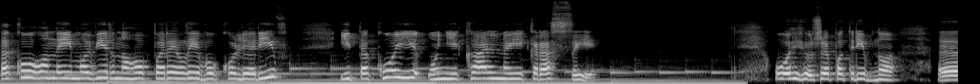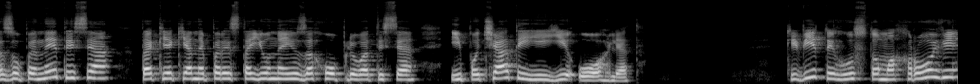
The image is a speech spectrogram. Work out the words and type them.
Такого неймовірного переливу кольорів і такої унікальної краси. Ой, вже потрібно е, зупинитися, так як я не перестаю нею захоплюватися, і почати її огляд. Квіти густомахрові,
